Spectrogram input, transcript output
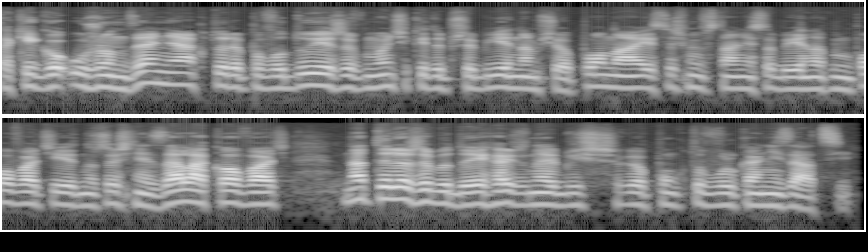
takiego urządzenia, które powoduje, że w momencie, kiedy przebije nam się opona, jesteśmy w stanie sobie je napompować i jednocześnie zalakować na tyle, żeby dojechać do najbliższego punktu wulkanizacji.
